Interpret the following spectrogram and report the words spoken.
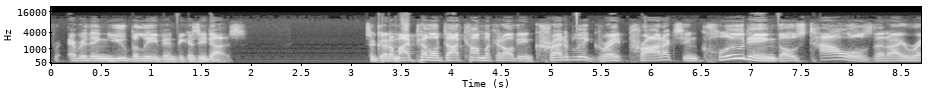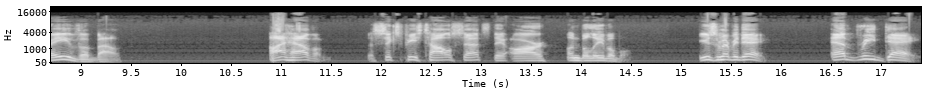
for everything you believe in because he does. So go to mypillow.com, look at all the incredibly great products, including those towels that I rave about. I have them. The six piece towel sets, they are unbelievable. Use them every day. Every day.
